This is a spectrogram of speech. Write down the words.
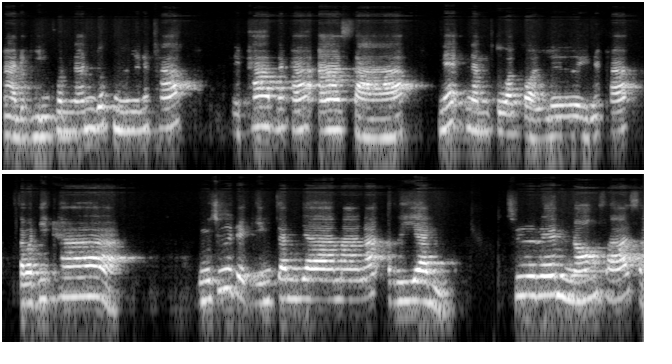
อ่าเด็กหญิงคนนั้นยกมือนะคะ ในภาพนะคะ อาสาแนะนำตัวก่อนเลยนะคะ สวัสดีค่ะ หนูชื่อเด็กหญิงจัญญามานะเรียน ชื่อเล่นน้องฟ้าใส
